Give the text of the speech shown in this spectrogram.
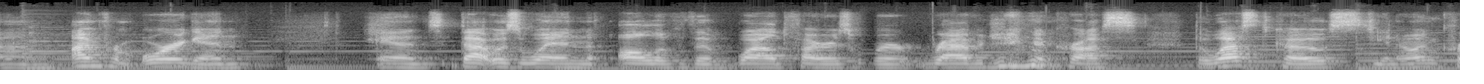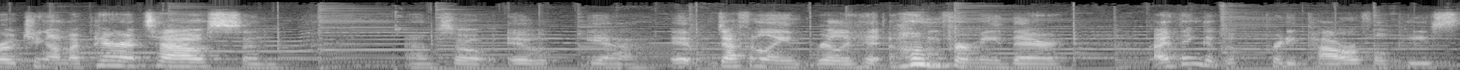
um, I'm from Oregon. And that was when all of the wildfires were ravaging across the West Coast, you know, encroaching on my parents' house. And um, so it, yeah, it definitely really hit home for me there. I think it's a pretty powerful piece.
